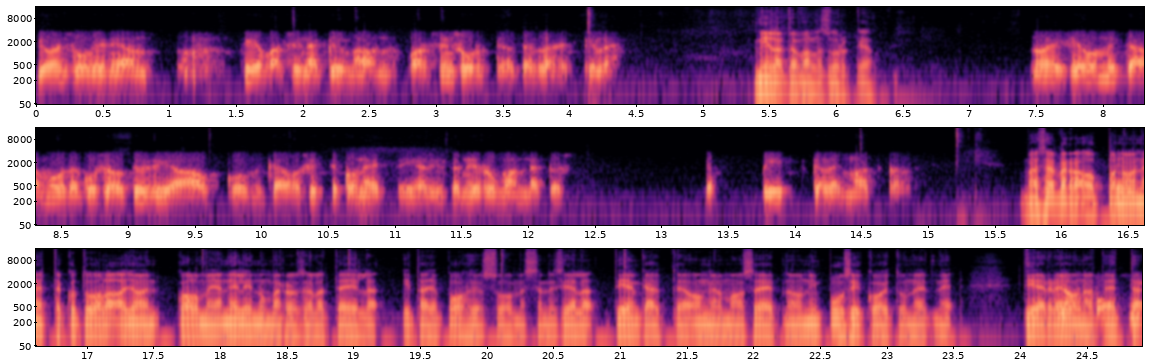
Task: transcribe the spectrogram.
Joensuun linjan tienvarsinäkymä on varsin surkea tällä hetkellä. Millä tavalla surkea? No ei siellä ole mitään muuta kuin se on tyhjä aukkoa, mikä on sitten koneiden jäljiltä niin ruman näköistä. Ja pitkälle matkalle. Mä sen verran opponoin, että kun tuolla ajoin kolme- ja nelinumeroisella teillä Itä- ja Pohjois-Suomessa, niin siellä tienkäyttäjän ongelma on se, että ne on niin pusikoituneet ne tien reunat, no, että,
